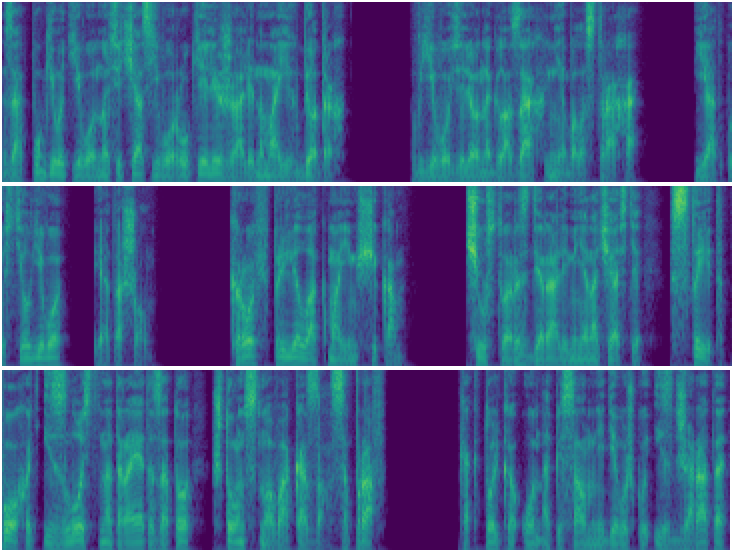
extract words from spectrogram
запугивать его, но сейчас его руки лежали на моих бедрах. В его зеленых глазах не было страха. Я отпустил его и отошел. Кровь прилила к моим щекам. Чувства раздирали меня на части. Стыд, похоть и злость на Тараэта за то, что он снова оказался прав. Как только он описал мне девушку из Джарата,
